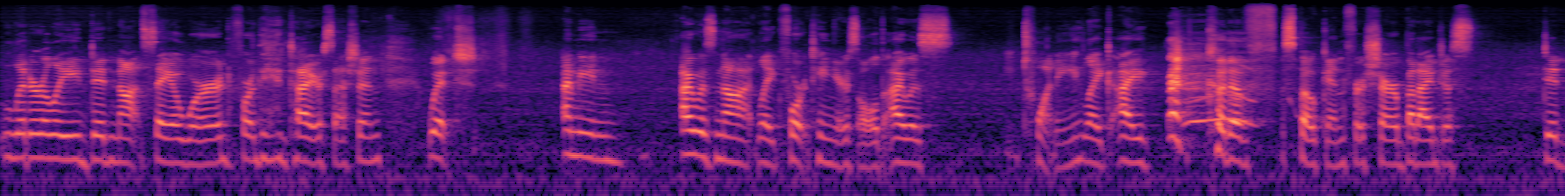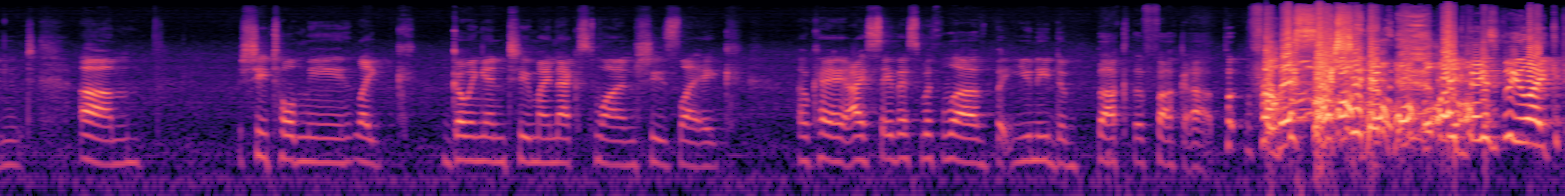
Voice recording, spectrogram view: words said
literally did not say a word for the entire session, which, I mean, I was not like 14 years old. I was 20. Like I could have spoken for sure, but I just didn't. Um, she told me like going into my next one, she's like, "Okay, I say this with love, but you need to buck the fuck up for this session." like basically like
